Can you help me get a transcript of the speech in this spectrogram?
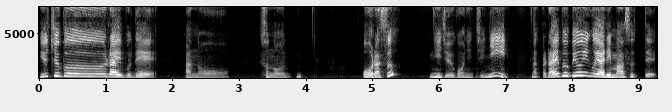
ー、YouTube ライブで、あの、その、オーラス25日に、なんかライブビューイングやりますって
